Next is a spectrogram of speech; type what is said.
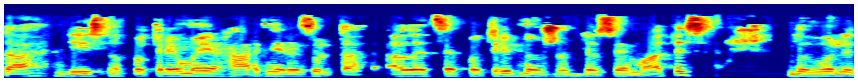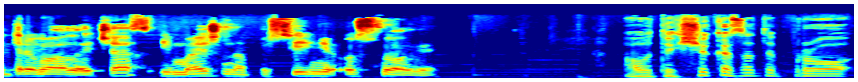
да, дійсно отримає гарні результати. Але це потрібно вже дозайматися доволі тривалий час і майже на постійній основі. А от якщо казати про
